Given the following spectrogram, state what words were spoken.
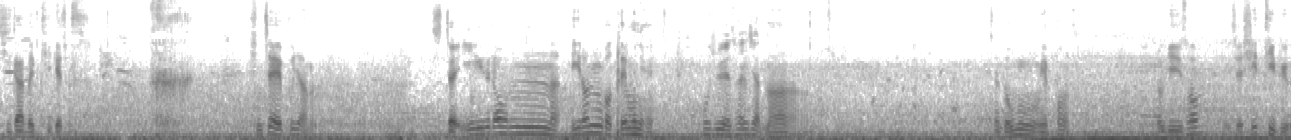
기가 막히게 졌어. 진짜 예쁘지 않아? 진짜 이런 이런 것 때문에 호주에 살지 않나? 진짜 너무 예뻐. 여기서 이제 시티뷰.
